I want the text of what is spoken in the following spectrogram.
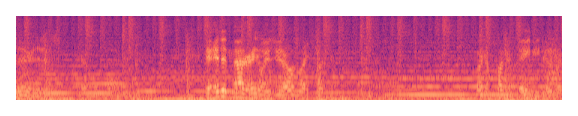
There it is. Yeah, it didn't matter anyways, dude. I was like fucking, like a fucking baby, dude. Like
